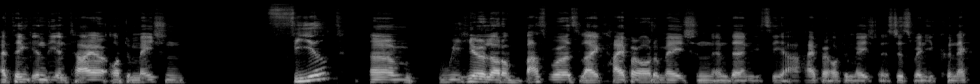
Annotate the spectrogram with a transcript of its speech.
I think in the entire automation field, um, we hear a lot of buzzwords like hyper automation, and then you see uh, hyper automation is just when you connect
